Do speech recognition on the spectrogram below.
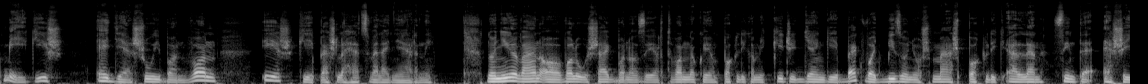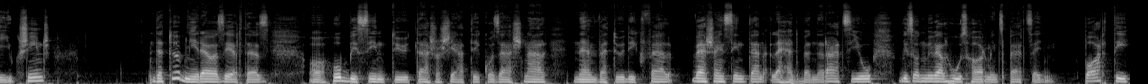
mégis egyensúlyban van, és képes lehetsz vele nyerni. No nyilván a valóságban azért vannak olyan paklik, amik kicsit gyengébbek, vagy bizonyos más paklik ellen szinte esélyük sincs, de többnyire azért ez a hobbi szintű társasjátékozásnál nem vetődik fel, versenyszinten lehet benne ráció, viszont mivel 20-30 perc egy parti,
